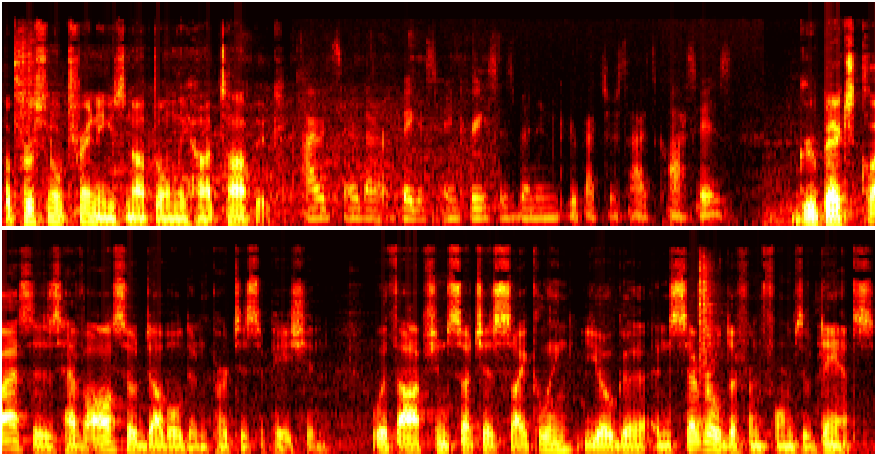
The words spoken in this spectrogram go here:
but personal training is not the only hot topic. I would say that our biggest increase has been in group exercise classes. Group X classes have also doubled in participation, with options such as cycling, yoga, and several different forms of dance.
